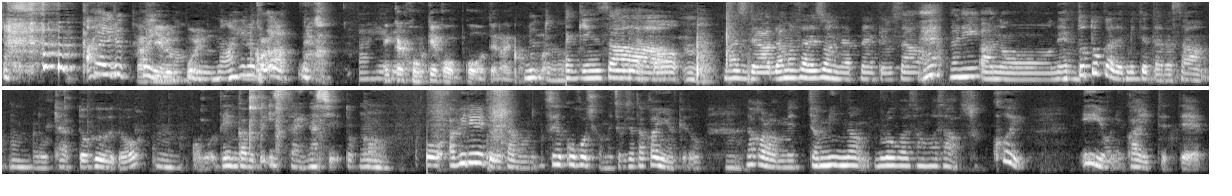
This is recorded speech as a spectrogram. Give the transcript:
アヒルっぽいアヒルっぽい。うん。アヒルっぽい一回ホッケコッコーってない最近あさりがとうマジで騙されそうになったんやけどさえ？何？あのネットとかで見てたらさ、うん。あのキャットフード？うん。添加物一切なしとか、うん。こうアフィリエイトで多分成功報酬がめちゃくちゃ高いんやけど、うん。だからめっちゃみんなブロガーさんがさすっごいいいように書いてて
